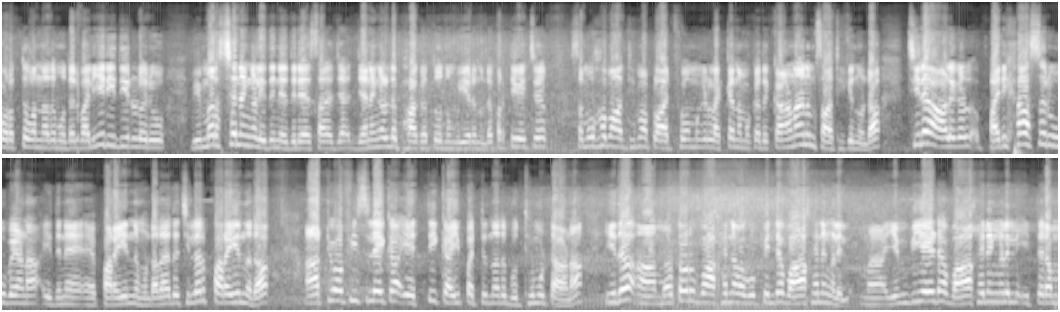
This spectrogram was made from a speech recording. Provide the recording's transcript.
പുറത്തു വന്നത് മുതൽ വലിയ രീതിയിലുള്ള ഒരു വിമർശനങ്ങൾ ഇതിനെതിരെ ജനങ്ങളുടെ ഭാഗത്തു നിന്നും ഉയരുന്നുണ്ട്. പ്രത്യേകിച്ച് സമൂഹ മാധ്യമ പ്ലാറ്റ്ഫോമുകളിലൊക്കെ നമുക്കത് കാണാനും സാധിക്കുന്നുണ്ട്. ചില ആളുകൾ പരിഹാസ രൂപേണ ഇതിനെ പറയുന്നുമുണ്ട്. അതായത് ചിലർ പറയുന്നത് ആർ ടി ഓഫീസിലേക്ക് എത്തി കൈപ്പറ്റുന്നത് ബുദ്ധിമുട്ടാണ്. ഇത് മോട്ടോർ വാഹന വകുപ്പിന്റെ വാഹനങ്ങളിൽ എം വി ഐയുടെ വാഹനങ്ങളിൽ ഇത്തരം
